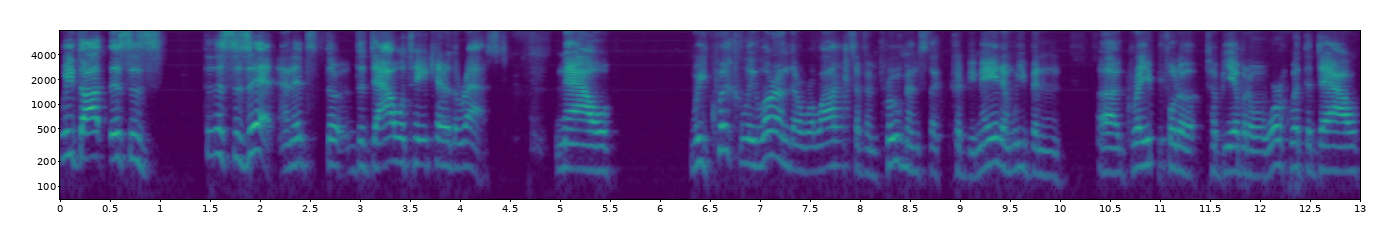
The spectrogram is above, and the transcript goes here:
we thought this is this is it, and it's the the DAO will take care of the rest. Now, we quickly learned there were lots of improvements that could be made, and we've been uh, grateful to to be able to work with the DAO.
